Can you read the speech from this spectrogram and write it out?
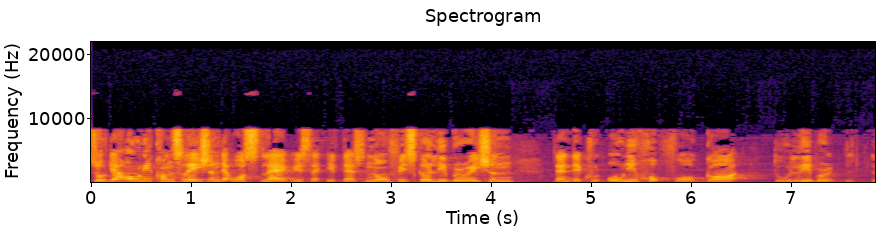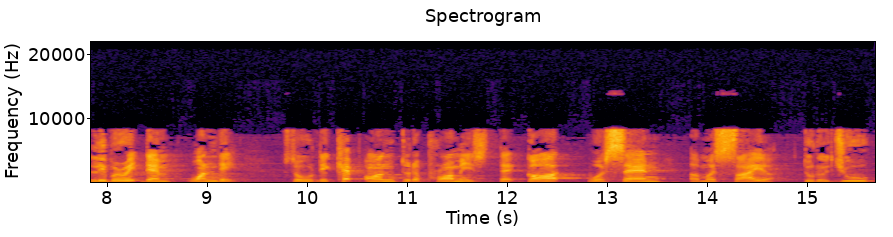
So their only consolation that was left is that if there's no physical liberation, then they could only hope for God to liber- liberate them one day. So they kept on to the promise that God will send a Messiah to the Jew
